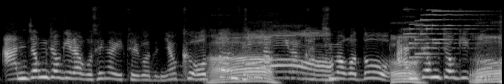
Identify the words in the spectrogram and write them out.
안정적이라고 생각이 들거든요. 그 어떤 아. 찜닭이랑 같이 먹어도 어. 안정적이고 어.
